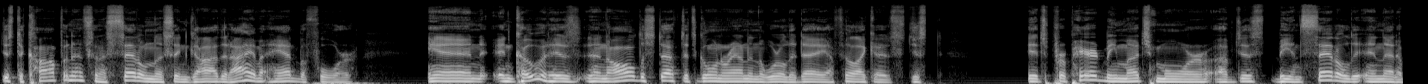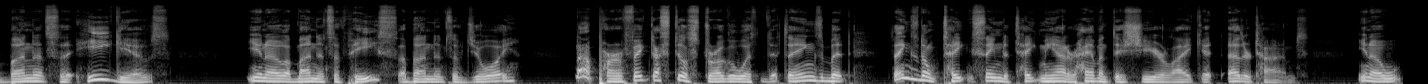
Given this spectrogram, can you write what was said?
Just a confidence and a settledness in God that I haven't had before and and COVID has and all the stuff that's going around in the world today, I feel like it's just it's prepared me much more of just being settled in that abundance that he gives, you know, abundance of peace, abundance of joy. Not perfect. I still struggle with the things, but things don't take seem to take me out or haven't this year like at other times you know,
